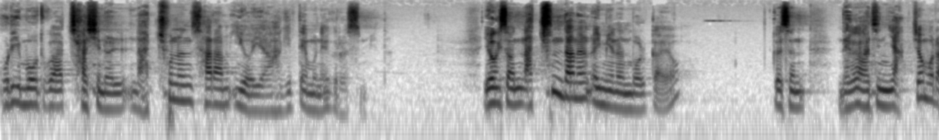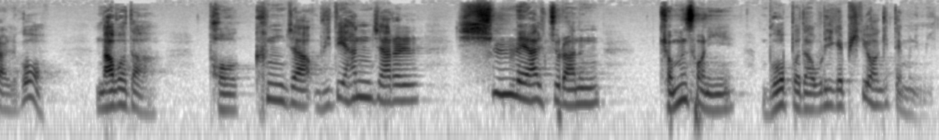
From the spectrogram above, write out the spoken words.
우리 모두가 자신을 낮추는 사람이어야 하기 때문에 그렇습니다. 여기서 낮춘다는 의미는 뭘까요? 그것은 내가 가진 약점을 알고 나보다 더 큰 자, 위대한 자를 신뢰할 줄 아는 겸손이 무엇보다 우리에게 필요하기 때문입니다.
